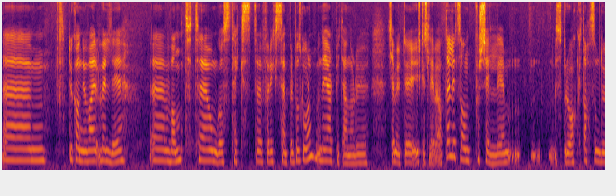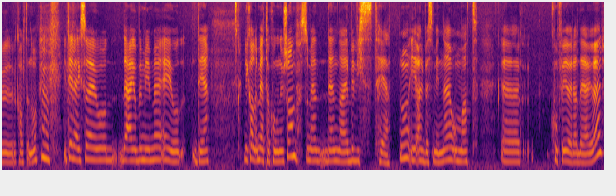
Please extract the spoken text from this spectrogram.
Uh, du kan jo være veldig uh, vant til å omgås tekst f.eks. på skolen, men det hjelper ikke deg når du kommer ut i yrkeslivet. At det er litt sånn forskjellig mm, språk, da, som du kalte det nå. Mm. I tillegg så er jo det jeg jobber mye med, er jo det vi kaller metakognisjon, som er den der bevisstheten i arbeidsminnet om at eh, hvorfor gjør jeg det jeg gjør?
